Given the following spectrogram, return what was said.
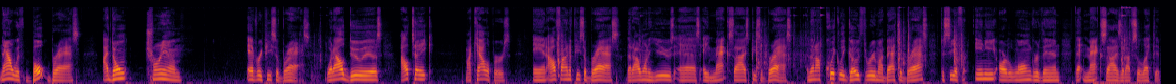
Now with bulk brass, I don't trim every piece of brass. What I'll do is I'll take my calipers and I'll find a piece of brass that I want to use as a max size piece of brass and then I'll quickly go through my batch of brass to see if any are longer than that max size that I've selected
